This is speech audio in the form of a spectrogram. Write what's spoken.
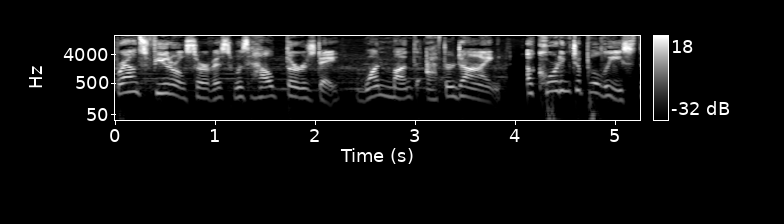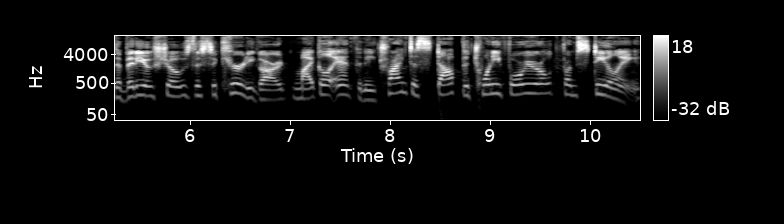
Brown's funeral service was held Thursday, one month after dying. According to police, the video shows the security guard, Michael Anthony, trying to stop the 24 year old from stealing.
